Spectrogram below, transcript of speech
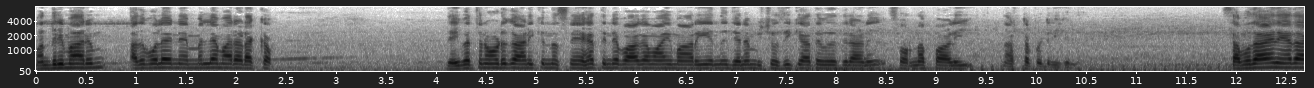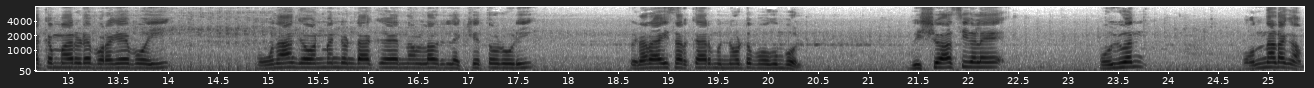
മന്ത്രിമാരും അതുപോലെ തന്നെ എം എൽ എമാരടക്കം ദൈവത്തിനോട് കാണിക്കുന്ന സ്നേഹത്തിന്റെ ഭാഗമായി മാറിയെന്ന് ജനം വിശ്വസിക്കാത്ത വിധത്തിലാണ് സ്വർണപ്പാളി നഷ്ടപ്പെട്ടിരിക്കുന്നത്. സമുദായ നേതാക്കന്മാരുടെ പുറകെ പോയി മൂന്നാം ഗവൺമെന്റ് ഉണ്ടാക്കുക എന്നുള്ള ഒരു ലക്ഷ്യത്തോടുകൂടി പിണറായി സർക്കാർ മുന്നോട്ട് പോകുമ്പോൾ വിശ്വാസികളെ മുഴുവൻ ഒന്നടങ്കം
